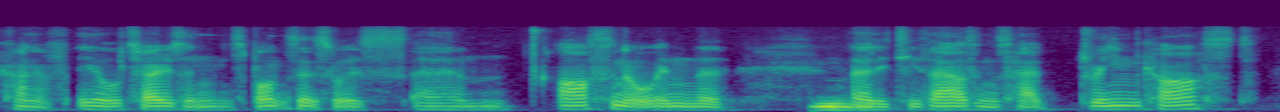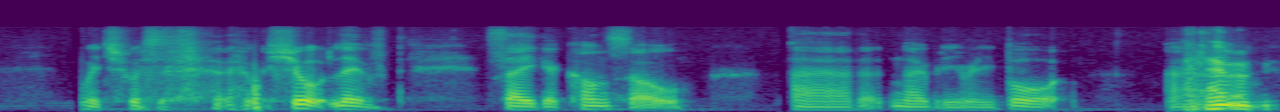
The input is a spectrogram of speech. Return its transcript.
kind of ill-chosen sponsors was um, Arsenal in the Mm. early 2000s had Dreamcast, which was short-lived Sega console uh, that nobody really bought. I don't Um, remember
